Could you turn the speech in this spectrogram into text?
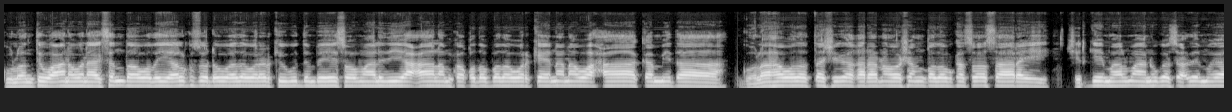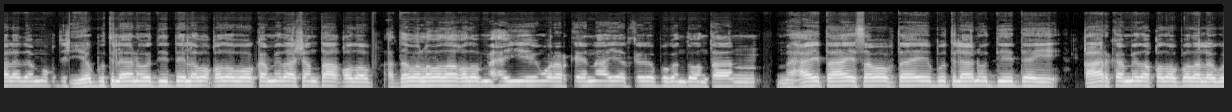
kulanti wacan wanaagsan daawadayaal ku soo dhowaada wararkii ugu dambeeyey soomaalida iyo caalamka qodobada warkeennana waxaa ka mid ah. Golaha wadatashiga qaran oo shan qodob ka soo saaray shirkii maalmahan uga socday magaalada muqdisho iyo puntland oo diiday laba qodob oo ka mid ah shanta qodob. Haddaba labada qodob maxay yihiin wararkeenna ayaad kaga bogan doontaan? Maxay tahay sababta ay puntland u diiday qaar ka mid a qodobada lagu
